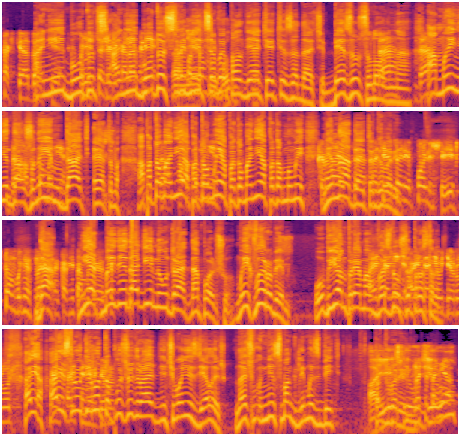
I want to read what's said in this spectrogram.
как Феодосия? Они будут, они корабли, будут стремиться будут. выполнять эти задачи, безусловно. Да, да. а мы не Да, а должны потом им они- дать этого. А потом Да, они, а а потом потом мы, а потом они, а потом мы. Не надо это говорить. Польши. И что, будем смотреть, Да. как они там... Нет, мы не дадим им удрать на Польшу. Мы их вырубим. Убьем прямо А в если воздушном а если пространстве. удерут? А, я- а А если если они удерут, то удерут? пусть удирают, ничего не сделаешь. Значит, не смогли мы сбить. А если удерут,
